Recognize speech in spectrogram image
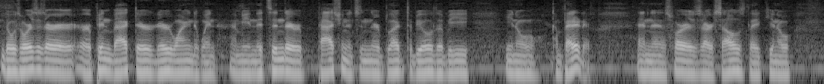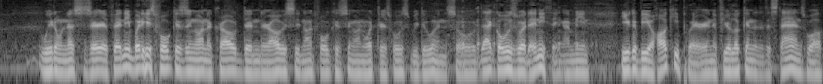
those horses are, are pinned back. They're they're wanting to win. I mean, it's in their passion, it's in their blood to be able to be, you know, competitive. And as far as ourselves, like you know, we don't necessarily if anybody's focusing on the crowd then they're obviously not focusing on what they're supposed to be doing so that goes with anything i mean you could be a hockey player and if you're looking at the stands well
